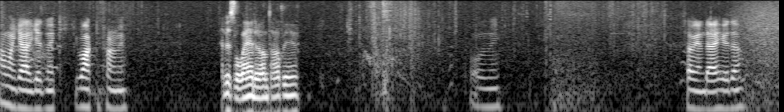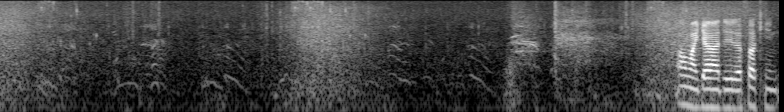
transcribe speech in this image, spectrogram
Oh my god, Gizmic. You walked in front of me. I just landed on top of you. Follow me. Probably gonna die here though. Oh my god, dude, I fucking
